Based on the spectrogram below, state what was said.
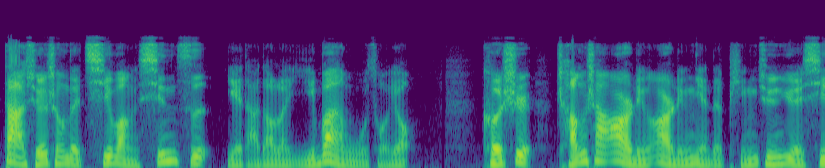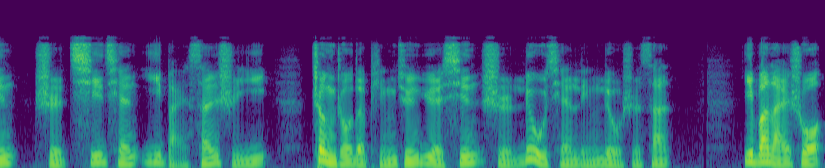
大学生的期望薪资也达到了一万五左右。可是，长沙二零二零年的平均月薪是七千一百三十一，郑州的平均月薪是六千零六十三。一般来说，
